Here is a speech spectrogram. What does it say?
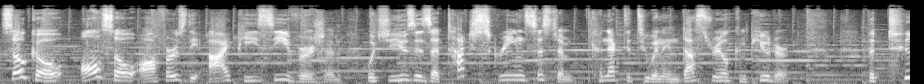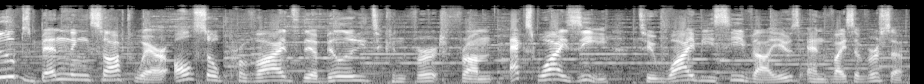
SOCO also offers the IPC version, which uses a touchscreen system connected to an industrial computer. The tube's bending software also provides the ability to convert from XYZ to YBC values and vice versa.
